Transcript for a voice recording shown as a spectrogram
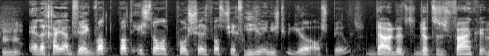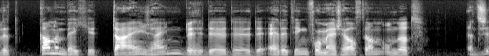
Mm -hmm. En dan ga je aan het werk. Wat, wat is dan het proces wat zich hier in die studio afspeelt? Nou, dat, dat is vaak, dat kan een beetje taai zijn, de, de, de, de editing, voor mijzelf dan. Omdat het is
